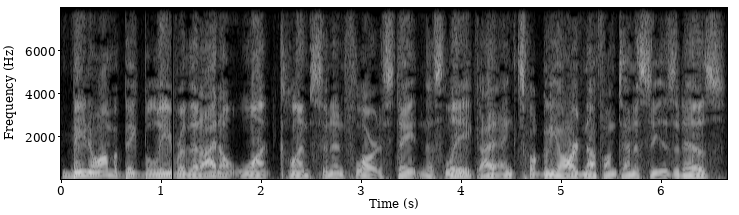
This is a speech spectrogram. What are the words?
You know, I'm a big believer that I don't want Clemson and Florida State in this league. I think it's going to be hard enough on Tennessee as it is.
